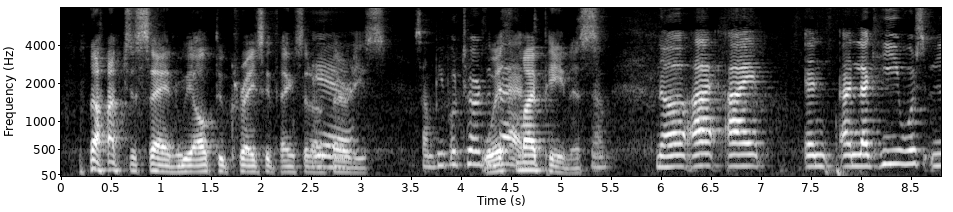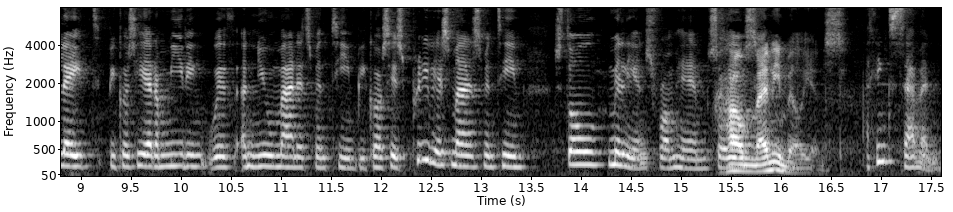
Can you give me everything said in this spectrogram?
I'm just saying we all do crazy things in our Yeah. thirties Some people turn the with bed. my penis. No, no, I I and and like he was late because he had a meeting with a new management team because his previous management team stole millions from him. So How was- many millions? I think seven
